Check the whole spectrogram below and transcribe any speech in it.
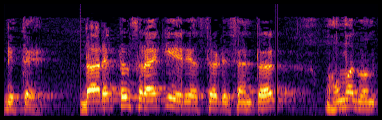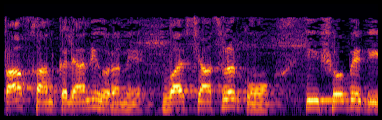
ਦਿੱਤੇ। Director Saraiki area study centre Mohammad Mumtaz Khan Kalyani होर ने वाइस चांसलर को ई शोबे की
